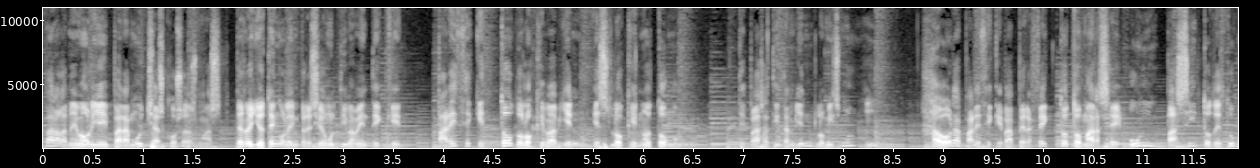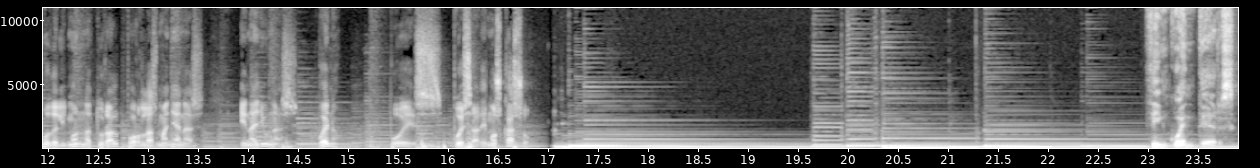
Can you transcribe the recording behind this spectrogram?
Para la memoria y para muchas cosas más. Pero yo tengo la impresión últimamente que parece que todo lo que va bien es lo que no tomo. ¿Te pasa a ti también lo mismo? ¿Mm? Ahora parece que va perfecto tomarse un vasito de zumo de limón natural por las mañanas, en ayunas. Bueno, pues, pues haremos caso. Cincuenters.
